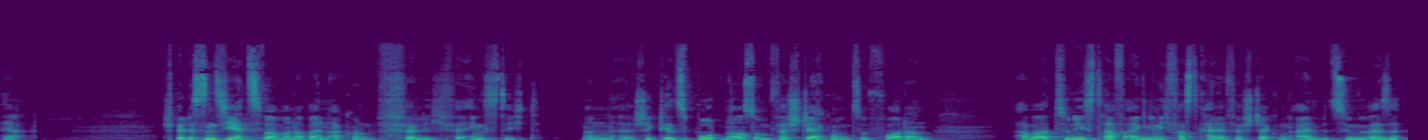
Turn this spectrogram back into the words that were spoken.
Ja. Spätestens jetzt war man aber in Akkon völlig verängstigt. Man äh, schickt jetzt Boten aus, um Verstärkungen zu fordern, aber zunächst traf eigentlich fast keine Verstärkung ein, beziehungsweise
